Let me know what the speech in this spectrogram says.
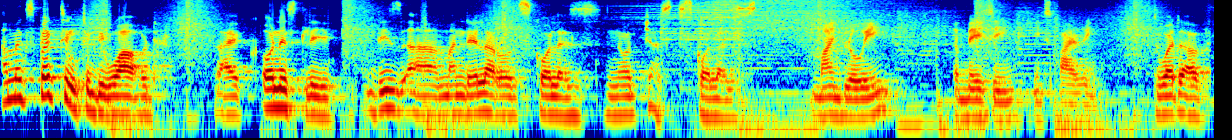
I'm expecting to be wowed. Like, honestly, these are Mandela Rhodes scholars, not just scholars. Mind blowing, amazing, inspiring. What I've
